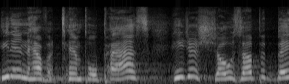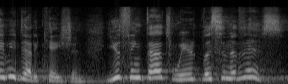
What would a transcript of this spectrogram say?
He didn't have a temple pass. He just shows up at baby dedication. You think that's weird? Listen to this.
